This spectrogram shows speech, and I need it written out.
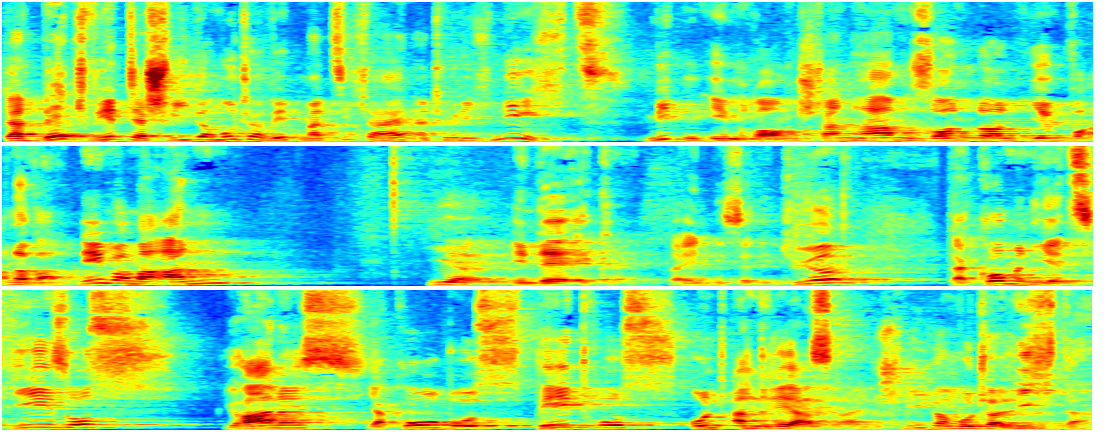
Das Bett wird der Schwiegermutter wird mit Sicherheit natürlich nicht mitten im Raum standen haben, sondern irgendwo an der Wand. Nehmen wir mal an, hier in der Ecke, da hinten ist ja die Tür, da kommen jetzt Jesus, Johannes, Jakobus, Petrus und Andreas rein. Die Schwiegermutter liegt da,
